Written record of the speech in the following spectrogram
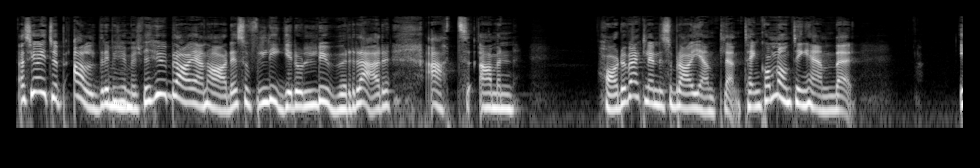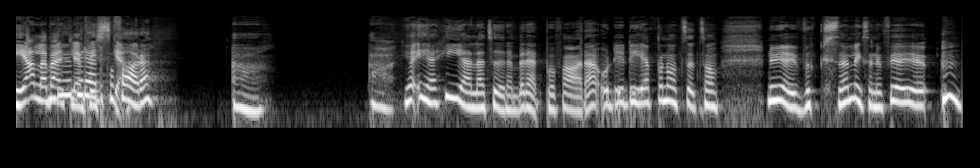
Alltså jag är typ aldrig mm. bekymmersfri. Hur bra jag än har det så ligger det och lurar att, ja men, har du verkligen det så bra egentligen? Tänk om någonting händer? Är alla verkligen friska? Du är beredd friska? på fara. Ja. ja. Jag är hela tiden beredd på fara och det är det på något sätt som, nu är jag ju vuxen liksom, nu får jag ju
